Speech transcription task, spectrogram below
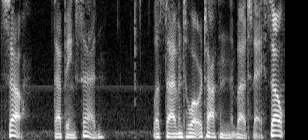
so, that being said, let's dive into what we're talking about today. So,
